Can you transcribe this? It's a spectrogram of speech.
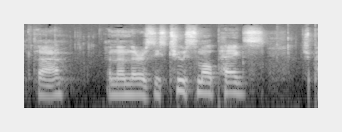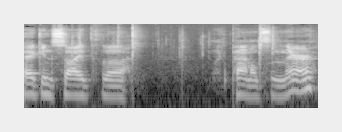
Like that. And then there's these two small pegs which peg inside the panels in there.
